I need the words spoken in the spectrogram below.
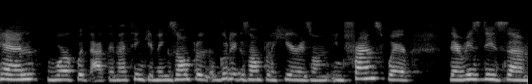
can work with that. And i think an example a good example here is on in france where there is this um,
